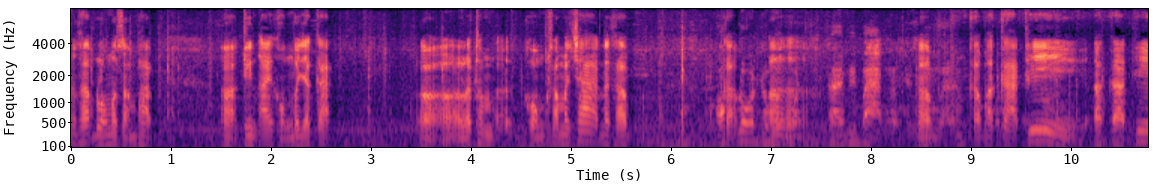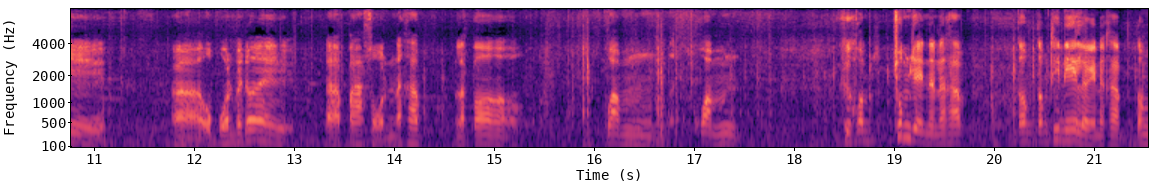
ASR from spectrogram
นะครับ ลองมาสัมผัสอ่ากลิ่นอายของบรรยากาศเอ่อและธรรมของธรรมชาตินะครับออฟครับโรดอยู่มาหมดเออสายวิบากนะที่ครับนี่เหมือนกันกับอากาศที่อากาศที่เอ่ออบอวลไปด้วยเอ่อป่าสนนะครับ แล้วก็ความความคือความชุ่มเย็นนะนะครับ ต้องต้องที่นี่เลยนะครับ ต้อง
